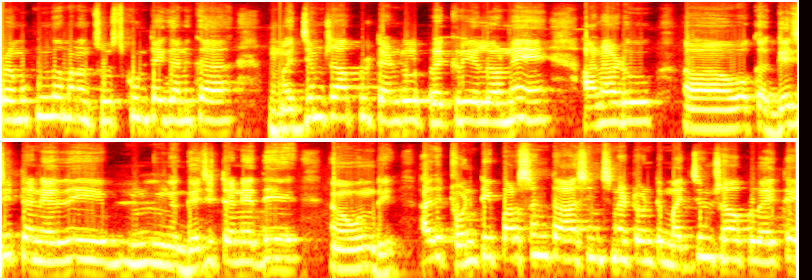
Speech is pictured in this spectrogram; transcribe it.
ప్రముఖంగా మనం చూసుకుంటే గనుక మద్యం షాపుల టెండర్ల ప్రక్రియలోనే ఆనాడు ఆ, ఒక గెజిట్ అనేది గెజిట్ అనేది ఉంది. అది ట్వంటీ పర్సెంట్ ఆశించినటువంటి మద్యం షాపులు అయితే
